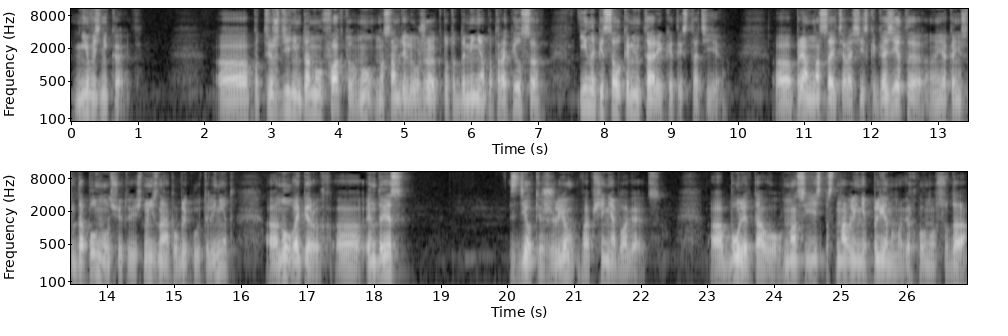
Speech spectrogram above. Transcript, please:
не возникает. Подтверждением данного факту, ну, на самом деле уже кто-то до меня поторопился и написал комментарий к этой статье. Э, прямо на сайте российской газеты. Э, я, конечно, дополнил еще эту вещь, но не знаю, публикуют или нет. Э, ну, во-первых, НДС сделки с жильем вообще не облагаются. Более того, у нас есть постановление Пленума Верховного Суда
